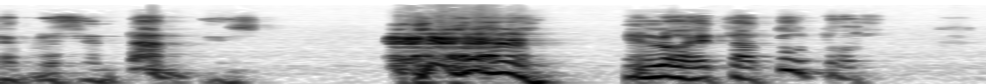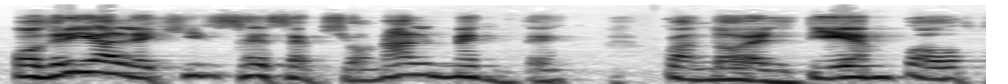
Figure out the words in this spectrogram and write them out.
representantes en los estatutos podría elegirse excepcionalmente cuando el tiempo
